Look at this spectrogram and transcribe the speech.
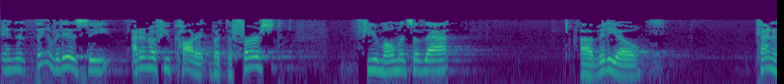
And the thing of it is, see, I don't know if you caught it, but the first few moments of that uh, video kind of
